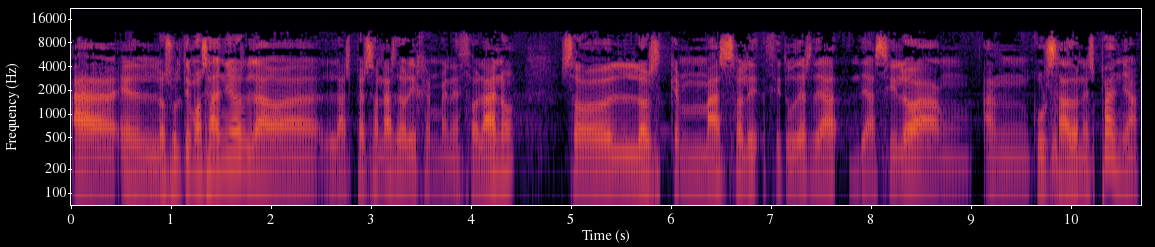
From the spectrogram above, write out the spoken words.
Ah, en los últimos años, la, las personas de origen venezolano son los que más solicitudes de, asilo han, cursado en España.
